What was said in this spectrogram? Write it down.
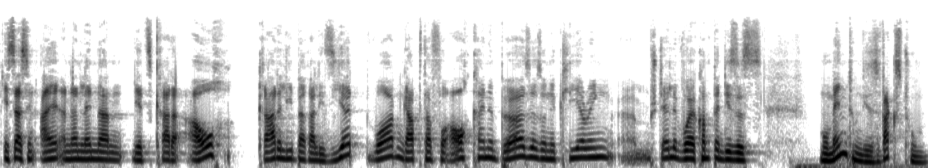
Ist das in allen anderen Ländern jetzt gerade auch gerade liberalisiert worden? Gab es davor auch keine Börse, so eine Clearing-Stelle? Woher kommt denn dieses Momentum, dieses Wachstum?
